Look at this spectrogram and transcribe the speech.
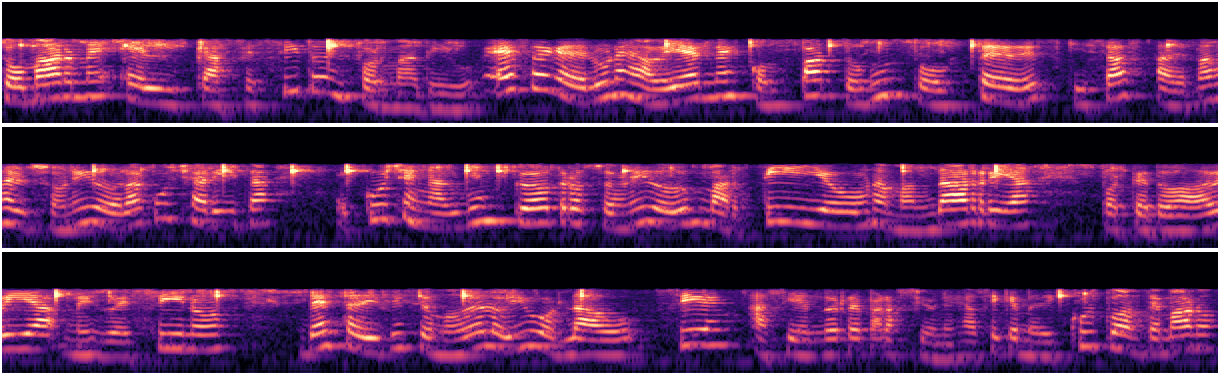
tomarme el cafecito informativo. Ese que de lunes a viernes comparto junto a ustedes, quizás además del sonido de la cucharita, escuchen algún que otro sonido de un martillo, una mandarria, porque todavía mis vecinos de este edificio modelo yugoslavo siguen haciendo reparaciones. Así que me disculpo de antemano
